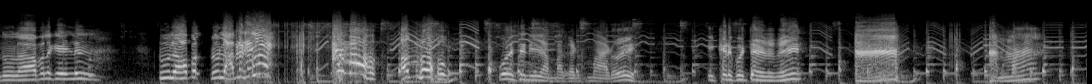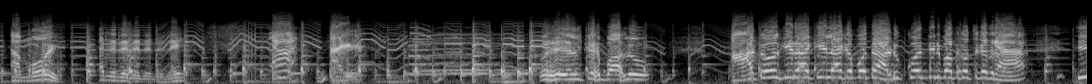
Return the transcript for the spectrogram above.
నువ్వు లోపలికి వెళ్ళు. నువ్వు లోపల నువ్వు లోపలికి అమ్మో! అమ్మో! పోసే నీ అమ్మ కడుపు మాడు. ఇక్కడ కొట్టాడనే ఆ, అమ్మా? అమ్మోయ్! అరే ఎల్కే బాలు. ఆటో గిరాకీ లేకపోతే అడుక్కొని తిని బతకొచ్చు కదరా. ఈ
